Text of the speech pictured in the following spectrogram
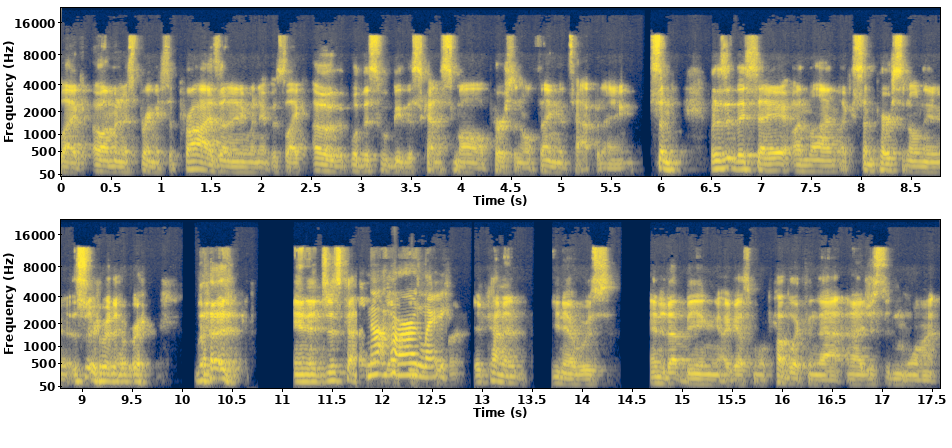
like, oh, I'm going to spring a surprise on anyone. It was like, oh, well, this will be this kind of small personal thing that's happening. Some, what is it they say online? Like some personal news or whatever. But, and it just kind of, not hardly. It kind of, you know, was ended up being, I guess, more public than that. And I just didn't want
